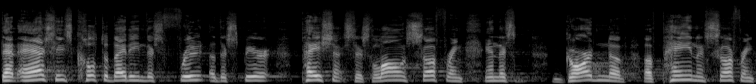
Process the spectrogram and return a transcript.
That as He's cultivating this fruit of the Spirit, patience, this long suffering, in this garden of, of pain and suffering,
